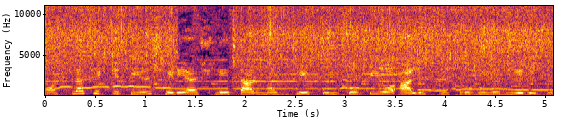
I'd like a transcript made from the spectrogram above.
মশলা থেকে তেল ছেড়ে আসলে তার মধ্যে ফুলকপি ও আলুর টুকরোগুলো দিয়ে দেবো।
